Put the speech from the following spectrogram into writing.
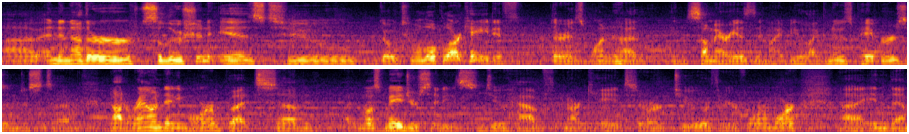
Uh, and another solution is to go to a local arcade if there is one. Uh, in some areas, they might be like newspapers and just uh, not around anymore, but um, most major cities do have an arcade or two or three or four or more uh, in them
